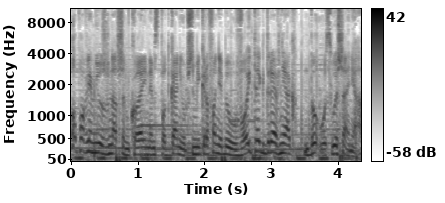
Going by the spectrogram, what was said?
opowiem już w naszym kolejnym spotkaniu. Przy mikrofonie był Wojtek Drewniak. Do usłyszenia.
